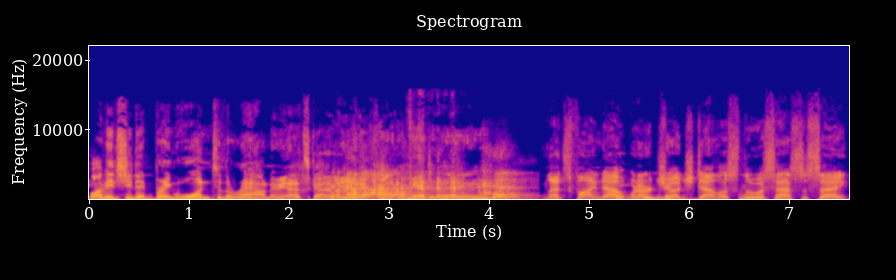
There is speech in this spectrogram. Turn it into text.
Well, I mean, she did bring one to the round. I mean, that's got to be a, kind of a major hit. I mean, Let's find out what our judge Dallas Lewis has to say.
